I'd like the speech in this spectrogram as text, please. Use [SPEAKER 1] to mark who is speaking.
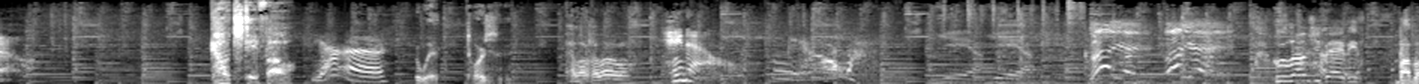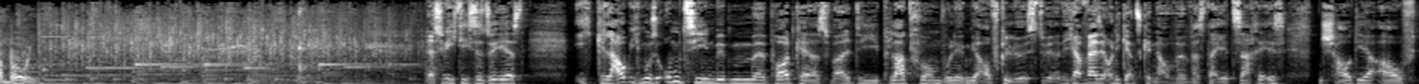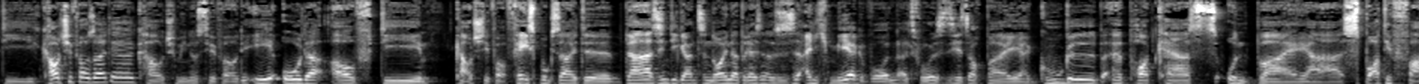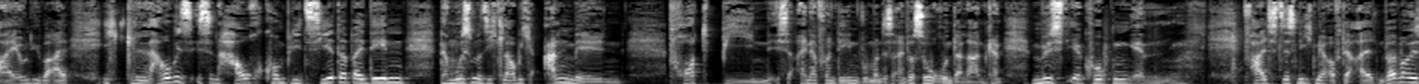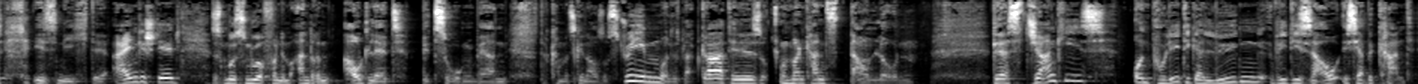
[SPEAKER 1] now. Couch TV.
[SPEAKER 2] Ja.
[SPEAKER 1] With Torsen.
[SPEAKER 3] Hello, hello.
[SPEAKER 4] Hey now.
[SPEAKER 3] Who loves you, baby?
[SPEAKER 1] Baba Bowie.
[SPEAKER 5] Das Wichtigste zuerst. Ich glaube, ich muss umziehen mit dem äh, Podcast, weil die Plattform wohl irgendwie aufgelöst wird. Ich weiß ja auch nicht ganz genau, was da jetzt Sache ist. Schaut ihr auf die Couch-TV-Seite, couch-tv.de oder auf die Couch TV Facebook-Seite, da sind die ganzen neuen Adressen, also es ist eigentlich mehr geworden als vorher. Es ist jetzt auch bei äh, Google äh, Podcasts und bei Spotify und überall. Ich glaube, es ist ein Hauch komplizierter bei denen. Da muss man sich, glaube ich, anmelden. Podbean ist einer von denen, wo man das einfach so runterladen kann. Müsst ihr gucken, ähm, falls das nicht mehr auf der alten Plattform ist, ist nicht äh, eingestellt. Es muss nur von einem anderen Outlet bezogen werden. Da kann man es genauso streamen und es bleibt gratis und man kann es downloaden. Dass Junkies und Politiker lügen wie die Sau ist ja bekannt.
